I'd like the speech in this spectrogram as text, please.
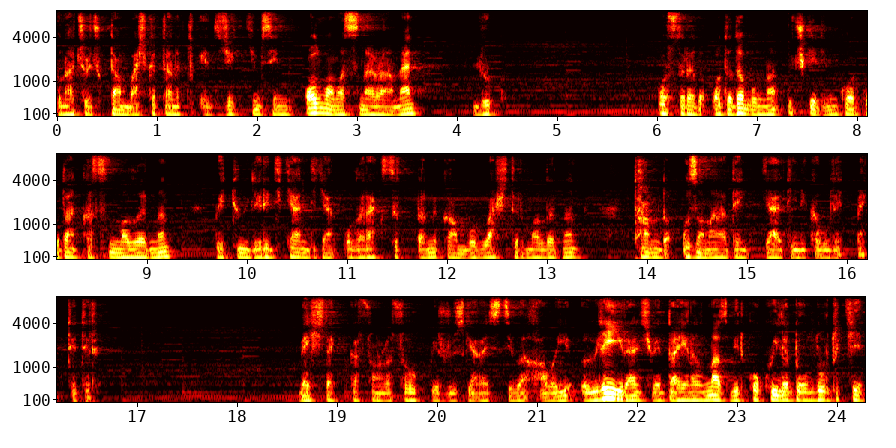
Buna çocuktan başka tanıklık edecek kimsenin olmamasına rağmen Luke o sırada odada bulunan üç kedinin korkudan kasılmalarının ve tüyleri diken diken olarak sırtlarını kamburlaştırmalarının tam da o zamana denk geldiğini kabul etmektedir. Beş dakika sonra soğuk bir rüzgar esti ve havayı öyle iğrenç ve dayanılmaz bir kokuyla doldurdu ki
